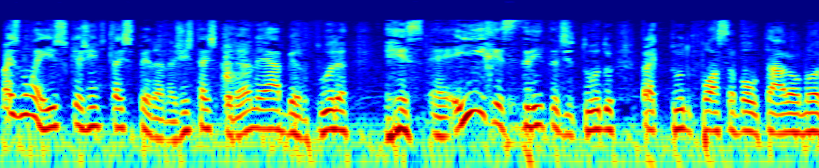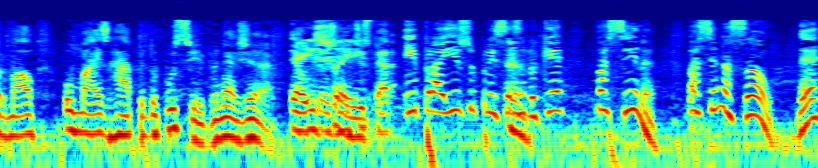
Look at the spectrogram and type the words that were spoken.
mas não é isso que a gente está esperando. A gente está esperando é a abertura res, é, irrestrita de tudo para que tudo possa voltar ao normal o mais rápido possível, né, Jean? É, é isso que a gente aí. espera. E para isso precisa é. do quê? Vacina, vacinação, né?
